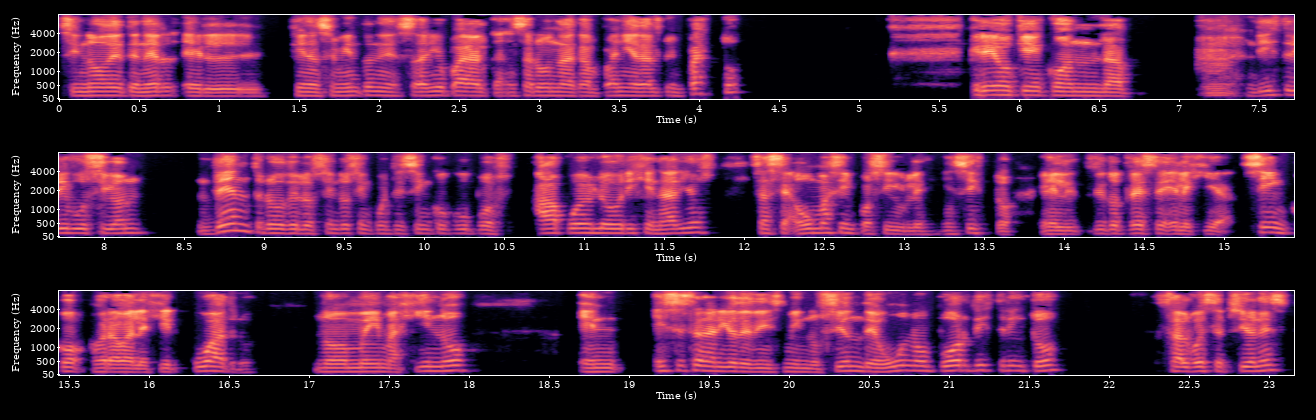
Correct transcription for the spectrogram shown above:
sino de tener el financiamiento necesario para alcanzar una campaña de alto impacto. Creo que con la distribución dentro de los 155 cupos a pueblos originarios se hace aún más imposible. Insisto, el distrito 13 elegía 5, ahora va a elegir 4. No me imagino en ese escenario de disminución de uno por distrito, salvo excepciones,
